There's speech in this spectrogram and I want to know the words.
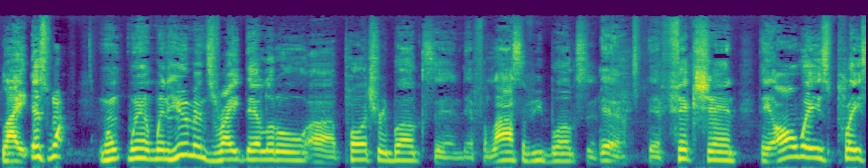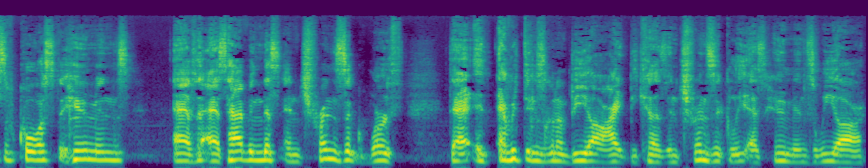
like, it's one when when when humans write their little uh, poetry books and their philosophy books and Yeah. their fiction, they always place, of course, the humans as as having this intrinsic worth that it, everything's gonna be all right because intrinsically, as humans, we are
